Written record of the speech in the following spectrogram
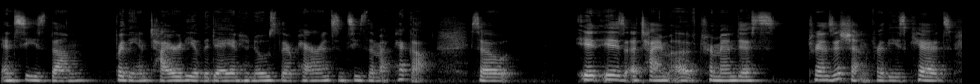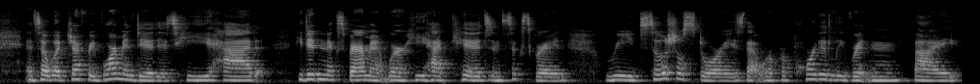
and sees them for the entirety of the day and who knows their parents and sees them at pickup. So it is a time of tremendous transition for these kids. And so what Geoffrey Borman did is he had he did an experiment where he had kids in 6th grade read social stories that were purportedly written by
